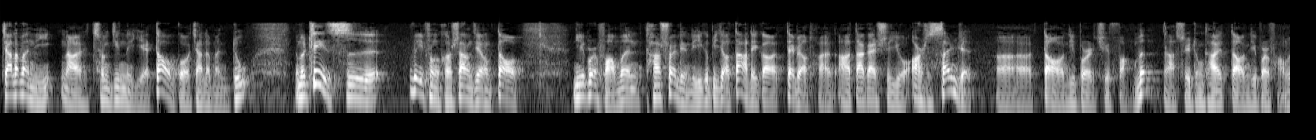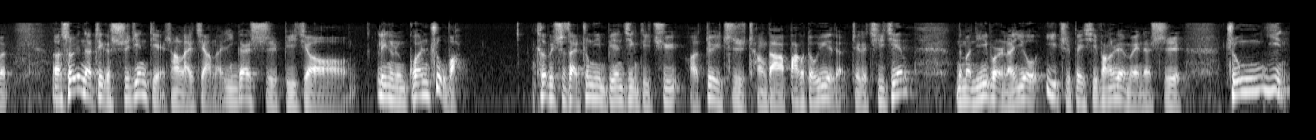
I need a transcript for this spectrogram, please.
加拉曼尼那曾经呢也到过加德满都，那么这次魏凤和上将到尼泊尔访问，他率领了一个比较大的一个代表团啊，大概是有二十三人呃到尼泊尔去访问啊，随同他到尼泊尔访问，呃，所以呢这个时间点上来讲呢，应该是比较令人关注吧。特别是在中印边境地区啊，对峙长达八个多月的这个期间，那么尼泊尔呢又一直被西方认为呢是中印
